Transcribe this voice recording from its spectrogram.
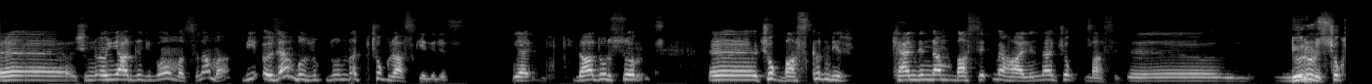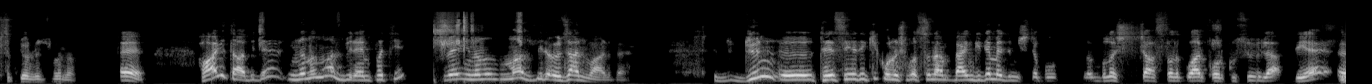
e, şimdi ön yargı gibi olmasın ama bir özen bozukluğunda çok rast geliriz. Yani daha doğrusu e, çok baskın bir kendinden bahsetme halinden çok bahset, e, görürüz. Çok sık görürüz bunu. Evet. Halit abi de inanılmaz bir empati ve inanılmaz bir özen vardı. Dün e, TSE'deki konuşmasına ben gidemedim işte bu bulaşıcı hastalıklar korkusuyla diye. E,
